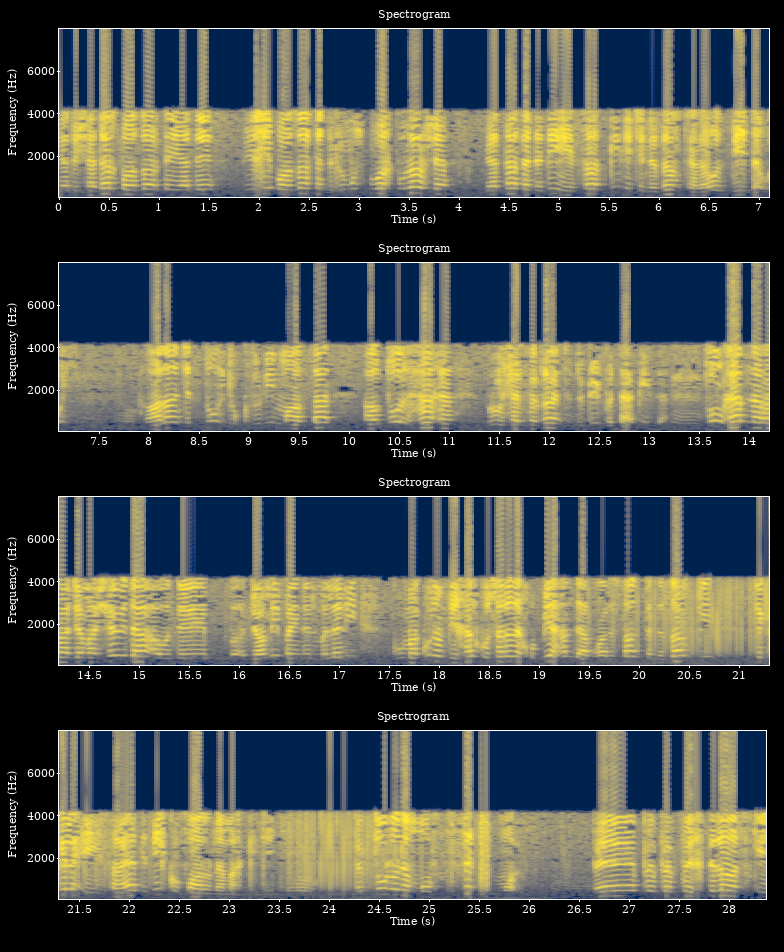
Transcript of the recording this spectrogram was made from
یا د شډل بازار ته یا د پېښې بازار ته د لمونځ په وخت ولاړ شه بیا تا ته د دې احساس کېږي چې نظام چلول دې ته وایي حالا چې ټول دکلورین ماستر او ټول هغه روشنفکران چې د دوی په تعبیر ده ټول غرب نه راجمع شوې ده او د جامع بین المللي کمکونه هم د خلکو سره ده خو بیا هم د افغانستان په نظام کې چې کله احصایه د دې کفارو نه مخکې کېږي تر ټولو نه مفسد ملک په په په په اختلاس کې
